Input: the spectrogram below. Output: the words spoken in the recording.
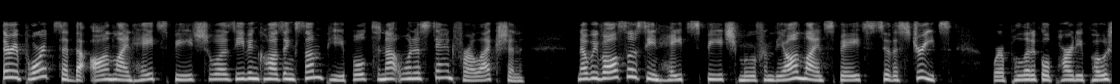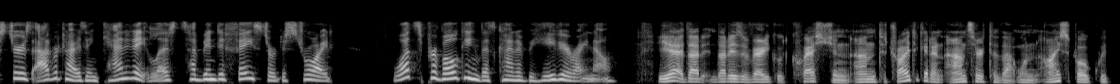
The report said that online hate speech was even causing some people to not want to stand for election, now, we've also seen hate speech move from the online space to the streets, where political party posters advertising candidate lists have been defaced or destroyed. What's provoking this kind of behavior right now? Yeah, that that is a very good question. And to try to get an answer to that one, I spoke with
